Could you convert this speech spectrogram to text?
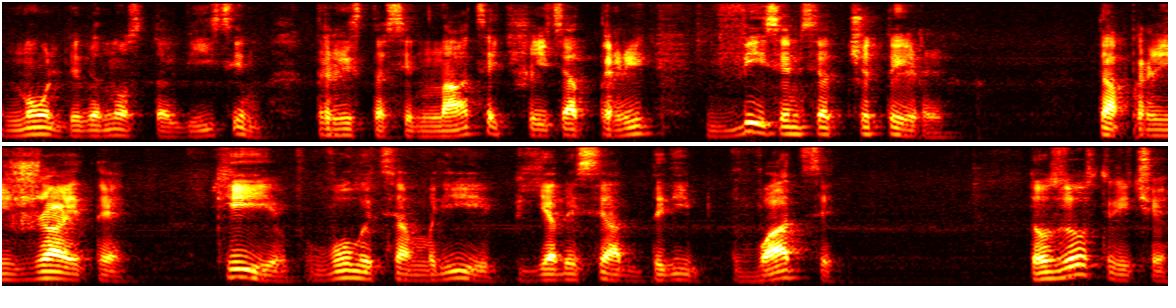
098 317 63 84 та приїжджайте Київ, вулиця Мрії 50 дріб 20. До зустрічі!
